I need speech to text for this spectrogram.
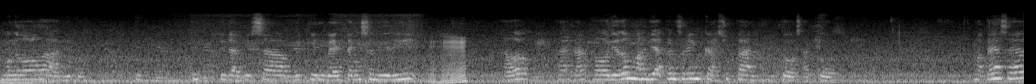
mengelola gitu. Ti- ti- tidak bisa bikin benteng sendiri. Mhm. kalau ka- ka- kalau dia lemah dia akan sering kerasukan itu satu. Makanya saya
